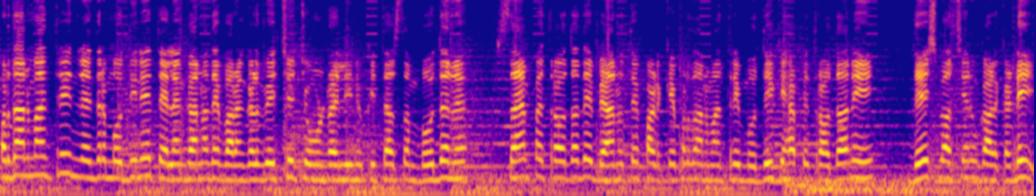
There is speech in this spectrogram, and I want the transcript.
ਪ੍ਰਧਾਨ ਮੰਤਰੀ ਨਰਿੰਦਰ ਮੋਦੀ ਨੇ ਤੇਲੰਗਾਨਾ ਦੇ ਵਾਰੰਗਲ ਵਿੱਚ ਚੋਣ ਰੈਲੀ ਨੂੰ ਕੀਤਾ ਸੰਬੋਧਨ। ਸੈਮ ਪਿਤਰੌਦਾ ਦੇ ਬਿਆਨ ਉੱਤੇ ਭੜ ਕੇ ਪ੍ਰਧਾਨ ਮੰਤਰੀ ਮੋਦੀ ਕਿਹਾ ਪਿਤਰੌਦਾ ਨੇ ਦੇਸ਼ ਵਾਸੀਆਂ ਨੂੰ ਗਾਲ ਕੱਢੀ।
